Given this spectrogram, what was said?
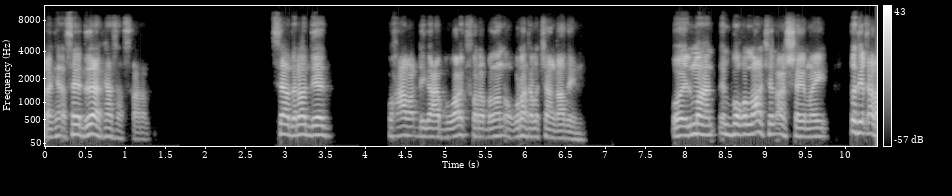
laakiin asaga dadaalkaasaa saaran. Sidaa daraaddeed waxaa la dhigaa bugaag fara badan oo qur'aanka la jaan qaadayn. Oo ilmahan in boqolaal jeer aan sheegnay dadkii qaar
